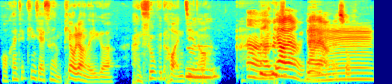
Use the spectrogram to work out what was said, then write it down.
我看听听起来是很漂亮的一个很舒服的环境哦。嗯，很漂亮，很漂亮，很舒服。嗯，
